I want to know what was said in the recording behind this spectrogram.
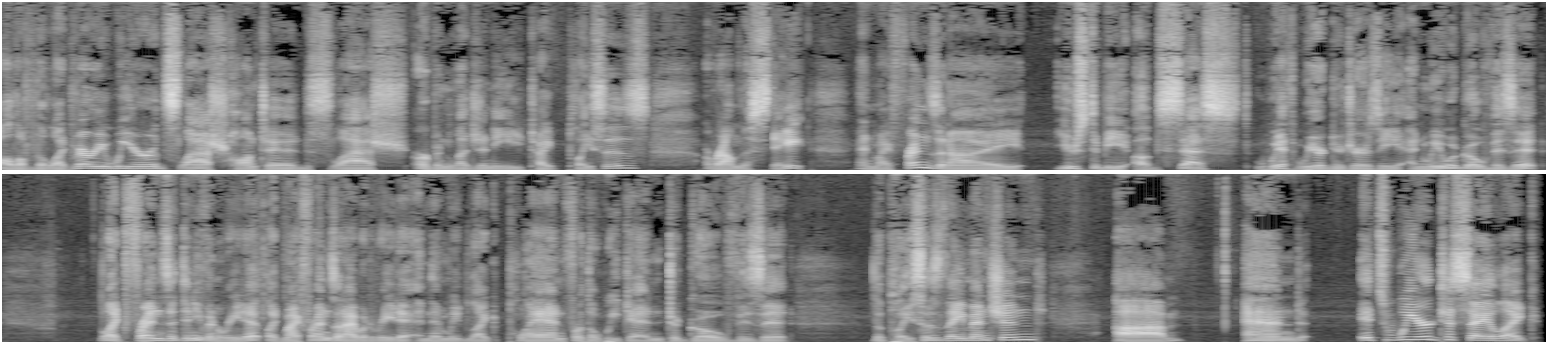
all of the like very weird slash haunted slash urban legendy type places around the state. And my friends and I used to be obsessed with Weird New Jersey, and we would go visit like friends that didn't even read it like my friends and i would read it and then we'd like plan for the weekend to go visit the places they mentioned um and it's weird to say like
